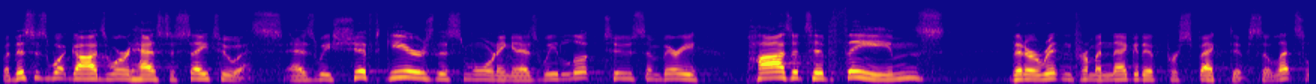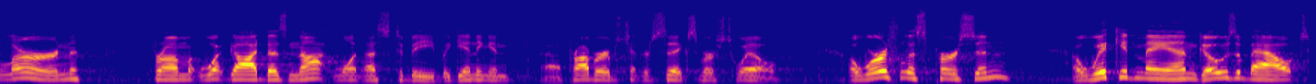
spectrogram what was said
But this is what God's Word has to say to us as we shift gears this morning and as we look to some very positive themes that are written from a negative perspective. So let's learn from what God does not want us to be, beginning in uh, Proverbs chapter 6, verse 12. A worthless person, a wicked man, goes about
